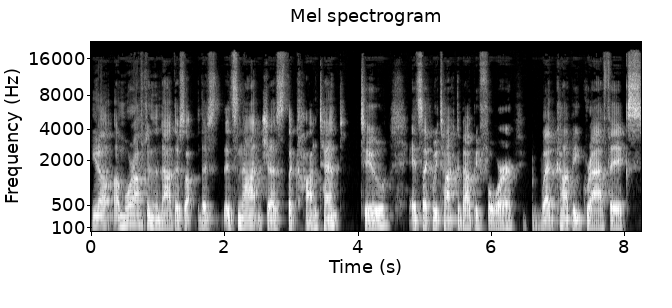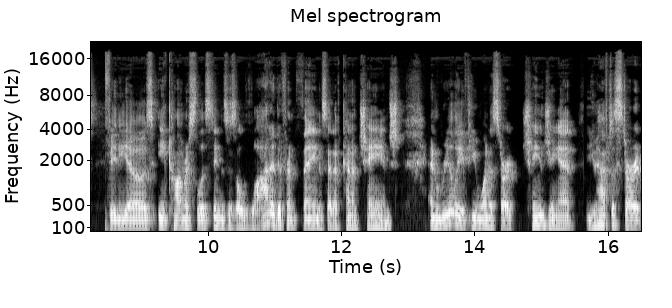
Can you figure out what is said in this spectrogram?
You know, uh, more often than not, there's there's it's not just the content too. It's like we talked about before, web copy, graphics, videos, e-commerce listings. There's a lot of different things that have kind of changed. And really, if you want to start changing it, you have to start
